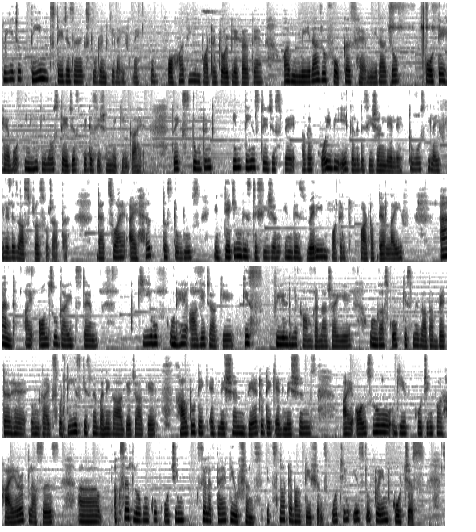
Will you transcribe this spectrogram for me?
तो ये जो तीन stages हैं एक student की life में, वो बहुत ही इंपॉर्टेंट रोल प्ले करते हैं। और मेरा जो फोकस है, मेरा जो फोटे है, वो इन्हीं तीनों स्टेजेस पे डिसीज़न मेकिंग का है। तो एक स्टूडेंट इन तीन स्टेजेस पे अगर कोई भी एक गलत डिसीज़न ले ले तो वो उसकी लाइफ के लिए डिज़ास्ट्रस हो जाता है। That's why I help the students in taking this decision in this very important part of their life and I also guides them कि वो उन्हें आगे जाके किस फ़ील्ड में काम करना चाहिए, उनका स्कोप किसमें ज़्यादा बेटर है, उनका एक्सपर्टीज़ किसमें बनेगा आगे जाके how to take admission where to take admissions I also give coaching for higher classes अक्सर लोगों को कोचिंग से लगता है tuitions it's not about tuitions coaching is to train coaches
